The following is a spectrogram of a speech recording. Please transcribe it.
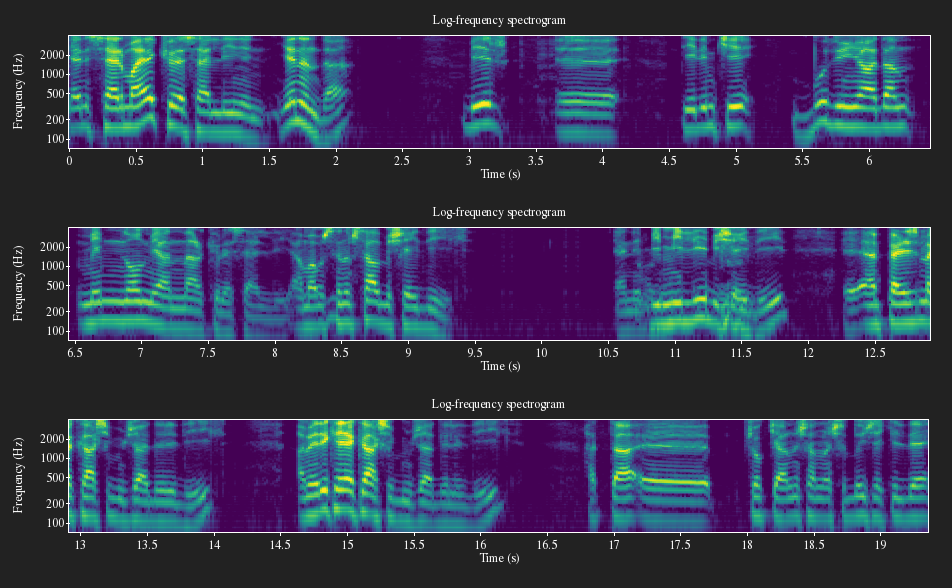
Yani sermaye küreselliğinin yanında bir e, diyelim ki bu dünyadan memnun olmayanlar küreselliği ama bu sınıfsal bir şey değil. Yani bir milli bir şey değil. E, emperyalizme karşı bir mücadele değil. Amerika'ya karşı bir mücadele değil. Hatta e, çok yanlış anlaşıldığı şekilde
